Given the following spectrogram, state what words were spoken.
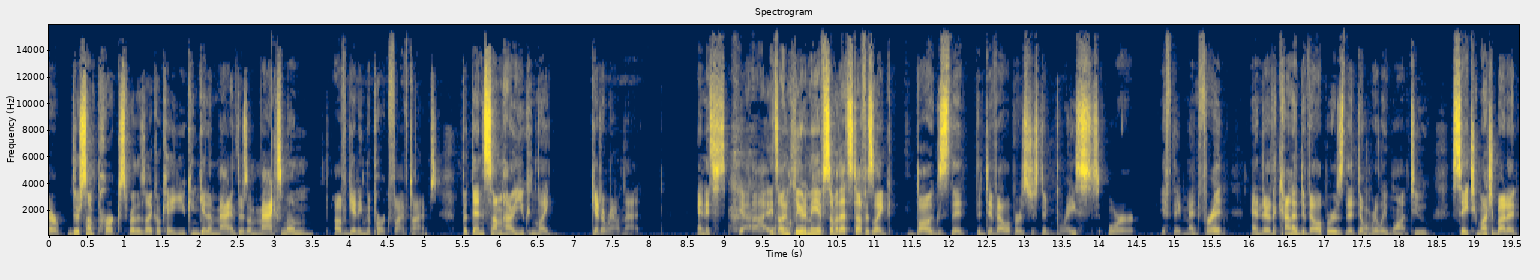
or there's some perks where there's like, okay, you can get a ma- there's a maximum of getting the perk five times. But then somehow you can like get around that. And it's uh, it's unclear to me if some of that stuff is like bugs that the developers just embraced or if they meant for it. And they're the kind of developers that don't really want to say too much about it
